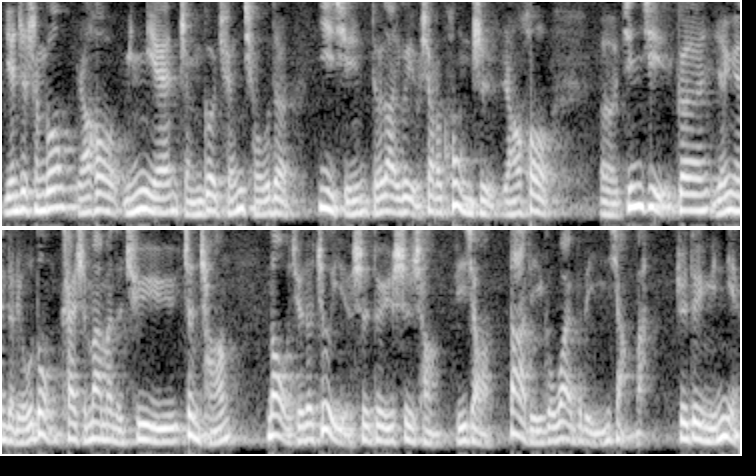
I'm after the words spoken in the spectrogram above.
研制成功，然后明年整个全球的疫情得到一个有效的控制，然后。呃，经济跟人员的流动开始慢慢的趋于正常，那我觉得这也是对于市场比较大的一个外部的影响吧。这对于明年，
